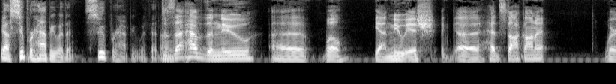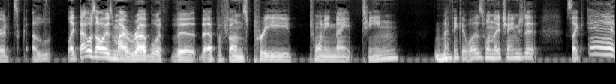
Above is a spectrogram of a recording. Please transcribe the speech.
Yeah, super happy with it. Super happy with it. Does I'm- that have the new, uh, well, yeah, new-ish uh, headstock on it, where it's a l like that was always my rub with the the Epiphones pre 2019. I Mhm. think it was when they changed it. It's like, eh,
